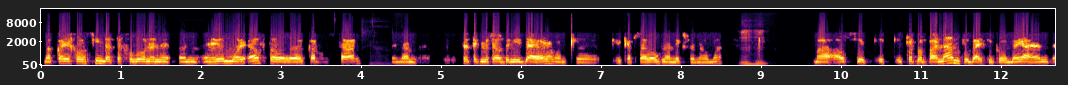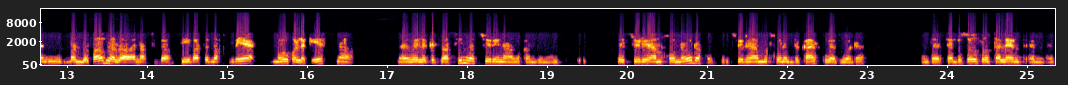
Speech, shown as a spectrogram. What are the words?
dan kan je gewoon zien dat er gewoon een, een, een heel mooi elftal eh, kan ontstaan. En dan zet ik mezelf er niet bij hoor, want eh, ik heb zelf ook nog niks vernomen. Mhm. Maar als ik, ik, ik heb een paar namen voorbij zien komen, ja, en, en dat bevalt me wel. En als ik dan zie wat er nog meer mogelijk is, nou, dan wil ik het wel zien wat Suriname kan doen. Want heeft Suriname gewoon nodig. Want Suriname moet gewoon op de kaart gezet worden. Want ze hebben zoveel talent en ik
